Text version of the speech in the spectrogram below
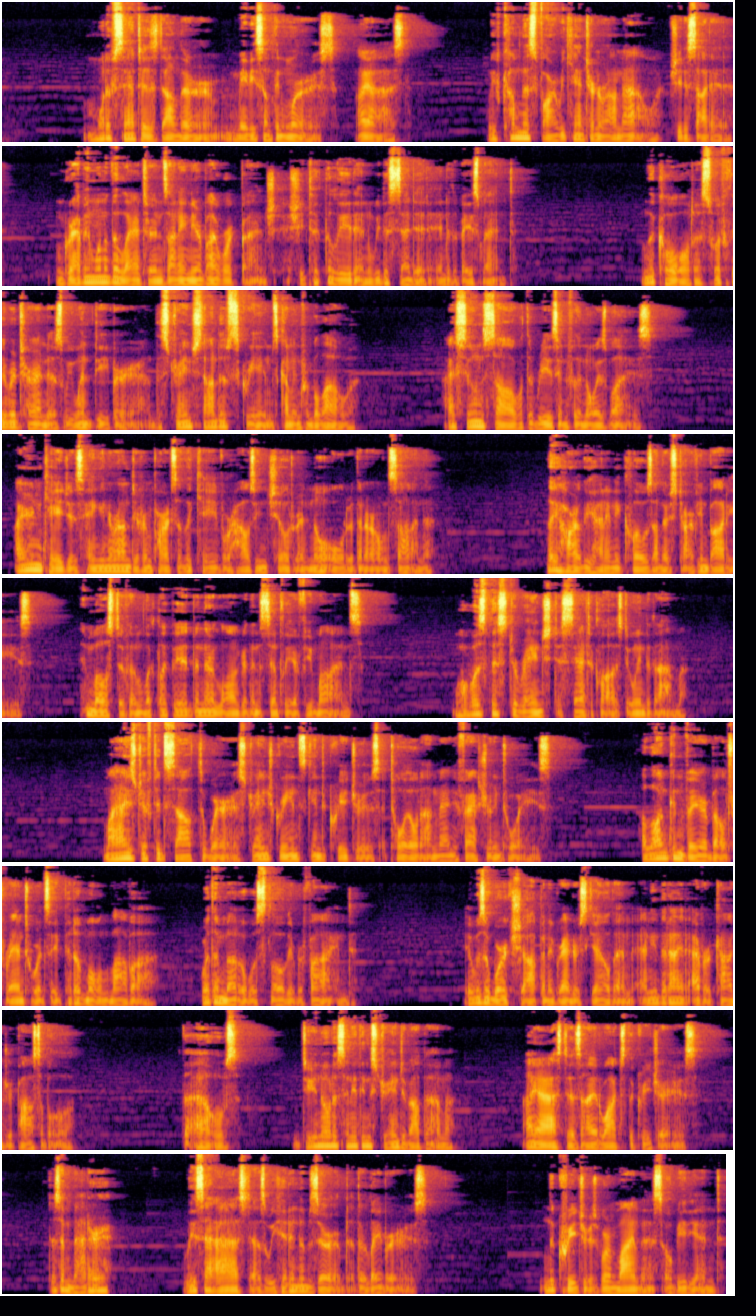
What if Santa is down there, maybe something worse? I asked. We've come this far, we can't turn around now, she decided. Grabbing one of the lanterns on a nearby workbench, she took the lead and we descended into the basement. The cold swiftly returned as we went deeper, the strange sound of screams coming from below. I soon saw what the reason for the noise was. Iron cages hanging around different parts of the cave were housing children no older than our own son. They hardly had any clothes on their starving bodies, and most of them looked like they had been there longer than simply a few months. What was this deranged Santa Claus doing to them? My eyes drifted south to where strange green skinned creatures toiled on manufacturing toys. A long conveyor belt ran towards a pit of molten lava where the metal was slowly refined. It was a workshop in a grander scale than any that I had ever conjured possible. The elves. Do you notice anything strange about them? I asked as I had watched the creatures. Does it matter? Lisa asked as we hid and observed their labors. The creatures were mindless, obedient,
